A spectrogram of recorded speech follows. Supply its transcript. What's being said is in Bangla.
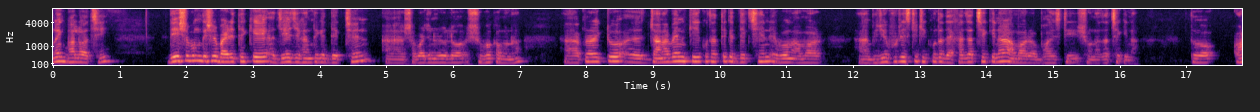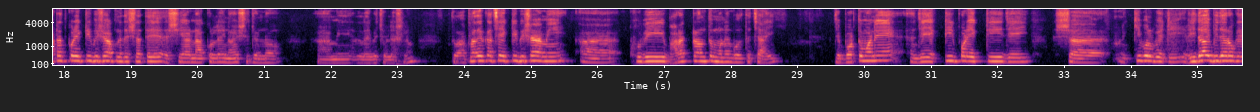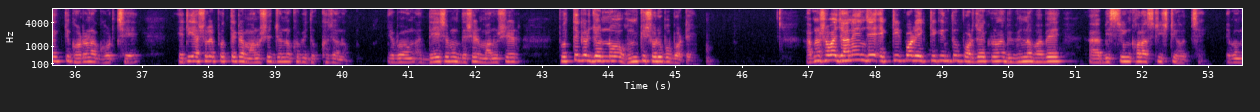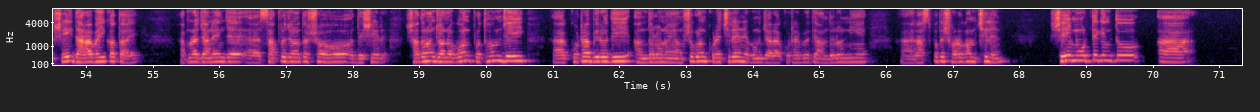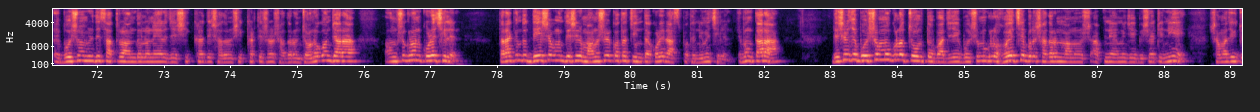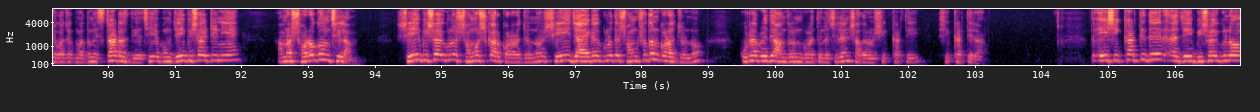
অনেক ভালো আছি। দেশ এবং দেশের বাইরে থেকে যে যেখান থেকে দেখছেন সবার জন্য রইল শুভকামনা। আপনারা একটু জানাবেন কে কোথা থেকে দেখছেন এবং আমার ভিডিও ফুটেজটি ঠিকমতো দেখা যাচ্ছে কিনা? আমার ভয়েসটি শোনা যাচ্ছে কিনা? তো হঠাৎ করে একটি বিষয় আপনাদের সাথে শেয়ার না করলেই নয়, সেজন্য আমি লাইভে চলে আসলাম। তো আপনাদের কাছে একটি বিষয় আমি খুবই ভারাক্রান্ত মনে বলতে চাই যে বর্তমানে যে একটির পরে একটি যেই মানে কি বলব এটি হৃদয় বিদারক একটি ঘটনা ঘটছে, এটি আসলে প্রত্যেকটা মানুষের জন্য খুবই দুঃখজনক এবং দেশ এবং দেশের মানুষের প্রত্যেকের জন্য হুমকি স্বরূপও বটে। আপনারা সবাই জানেন যে একটির পর একটি কিন্তু পর্যায়ক্রমে বিভিন্নভাবে বিশৃঙ্খলা সৃষ্টি হচ্ছে এবং সেই ধারাবাহিকতায় আপনারা জানেন যে ছাত্র জনতা সহ দেশের সাধারণ জনগণ প্রথম যেই কোঠা বিরোধী আন্দোলনে অংশগ্রহণ করেছিলেন এবং যারা কোঠা বিরোধী আন্দোলন নিয়ে রাজপথে সরগম ছিলেন, সেই মুহূর্তে কিন্তু বৈষম্য বিরোধী ছাত্র আন্দোলনের যে শিক্ষার্থী, সাধারণ শিক্ষার্থী সহ সাধারণ জনগণ যারা অংশগ্রহণ করেছিলেন, তারা কিন্তু দেশ এবং দেশের মানুষের কথা চিন্তা করে রাজপথে নেমেছিলেন এবং তারা দেশের যে বৈষম্যগুলো চলতো বা যে বৈষম্যগুলো হয়েছে বলে সাধারণ মানুষ আপনি আমি যে বিষয়টি নিয়ে সামাজিক যোগাযোগ মাধ্যমে স্ট্যাটাস দিয়েছি এবং যেই বিষয়টি নিয়ে আমরা সরগম ছিলাম, সেই বিষয়গুলো সংস্কার করার জন্য, সেই জায়গাগুলোতে সংশোধন করার জন্য কোঠা বিরোধী আন্দোলন গড়ে তুলেছিলেন সাধারণ শিক্ষার্থী শিক্ষার্থীরা। তো এই শিক্ষার্থীদের যেই বিষয়গুলো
